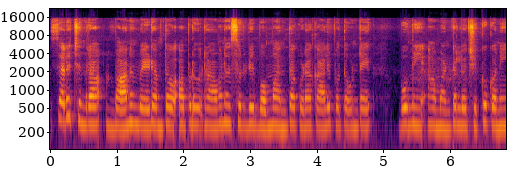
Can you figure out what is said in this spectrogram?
శరచంద్ర బాణం వేయడంతో అప్పుడు రావణాసురుడి బొమ్మ అంతా కూడా కాలిపోతూ ఉంటే భూమి ఆ మంటల్లో చిక్కుకొని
